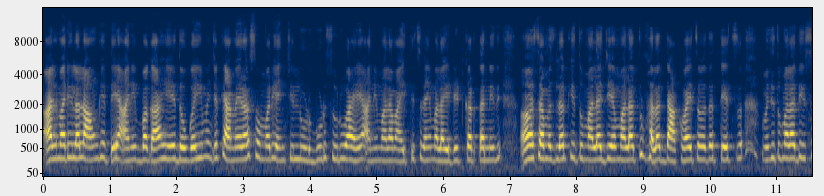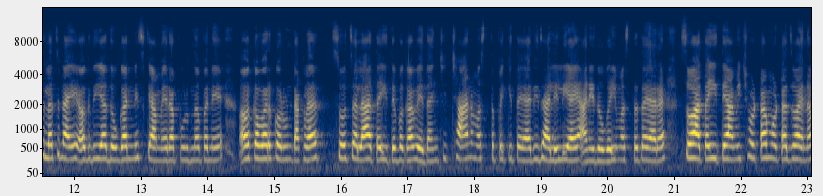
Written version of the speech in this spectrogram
अलमारीला लावून घेते. आणि बघा हे दोघंही म्हणजे कॅमेरासमोर यांची लुडबुड सुरू आहे आणि मला माहितीच नाही मला एडिट करताना समजलं की तुम्हाला जे मला तुम्हाला दाखवायचं होतं तेच म्हणजे तुम्हाला दिसलंच नाही. अगदी या दोघांनीच कॅमेरा पूर्णपणे कवर करून टाकला. सो चला आता इथे बघा वेदांची छान मस्तपैकी मस्तपैकी तयारी झालेली आहे आणि दोघंही मस्त तयार आहे. सो आता इथे आम्ही छोटा मोठा जो आहे ना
